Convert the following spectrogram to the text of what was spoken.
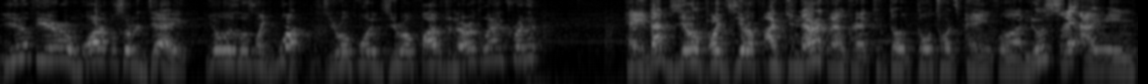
Even if you air one episode a day, you only lose like what? 0.05 generic land credit? Hey, that 0.05 generic land credit could go, go towards paying for a new slate, I mean,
